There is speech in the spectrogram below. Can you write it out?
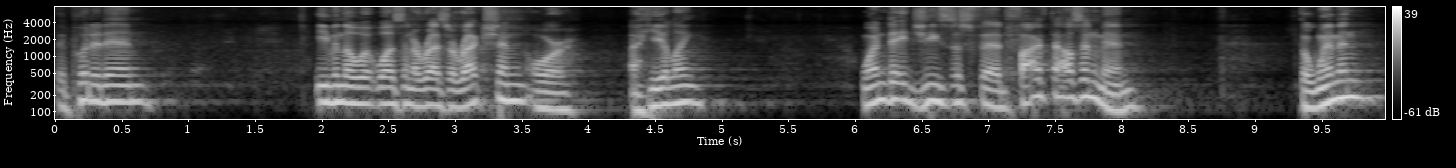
they put it in. even though it wasn't a resurrection or a healing. One day, Jesus fed 5,000 men, the women,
